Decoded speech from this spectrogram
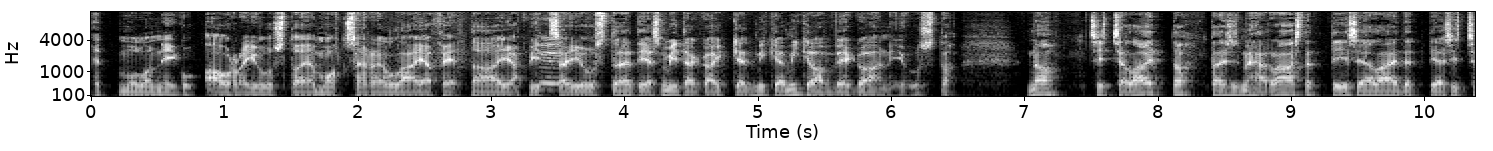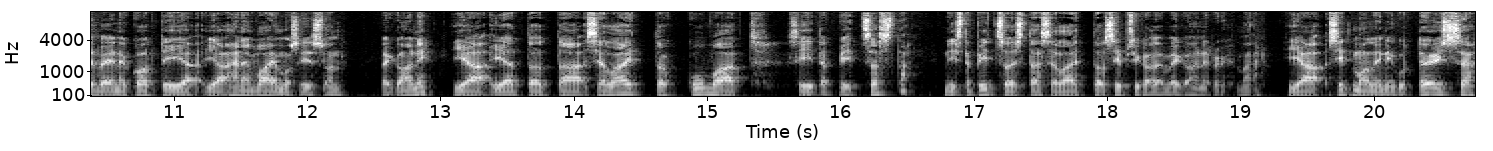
Että mulla on niinku aurajuustoa ja mozzarellaa ja fetaa ja pizzajuustoa ja ties mitä kaikkea, että mikä, mikä on vegaanijuusto. No, sitten se laitto, tai siis mehän raastettiin se ja laitettiin ja sitten se vei ne kotiin ja, ja hänen vaimo siis on vegaani. Ja, ja tota, se laitto kuvat siitä pizzasta, niistä pizzoista se laittoi sipsikaljan vegaaniryhmään. Ja sitten mä olin niinku töissä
